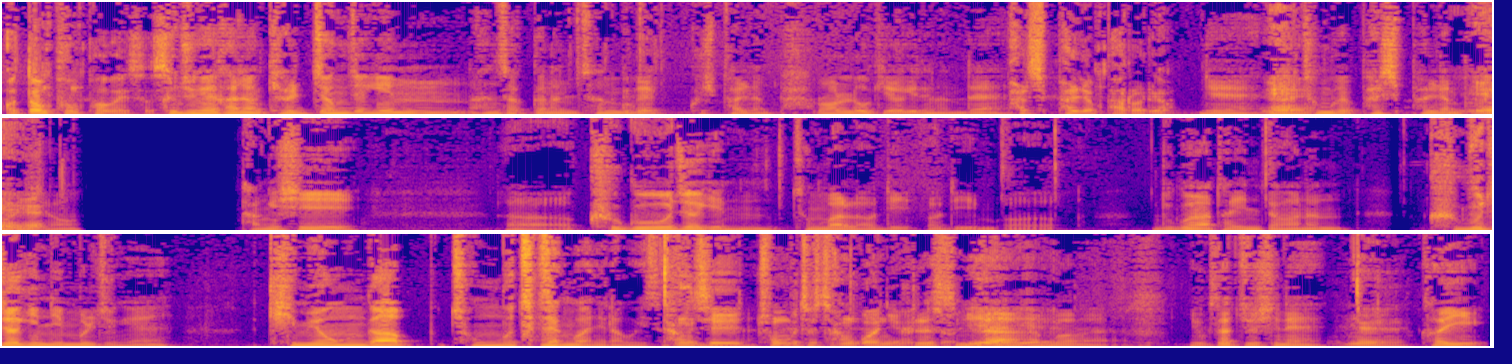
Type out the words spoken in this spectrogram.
어떤 풍파가 그 있었어요? 중에 가장 결정적인 한 사건은 1998년 8월로 기억이 되는데 88년 8월이요. 예, 예. 1988년 8월이죠. 당시 어, 극우적인 정말 어디 어디 뭐 누구나 다 인정하는 극우적인 인물 중에 김용갑 총무처 장관이라고 있었습니다. 당시 총무처 장관이었죠. 그렇습니다. 예, 예. 뭐 육사 출신의 네. 거의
